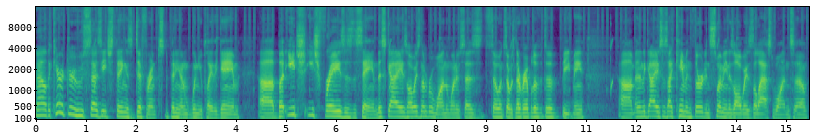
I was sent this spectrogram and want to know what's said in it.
Now, the character who says each thing is different depending on when you play the game, uh, but each each phrase is the same. This guy is always number one, the one who says so and so was never able to, to beat me. Um, and then the guy who says I came in third in swimming is always the last one, so.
